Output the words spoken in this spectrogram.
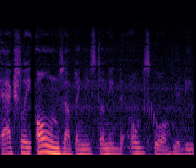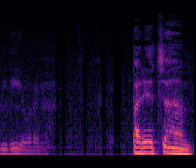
to actually own something, you still need the old school, your DVD or whatever. But it's um,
